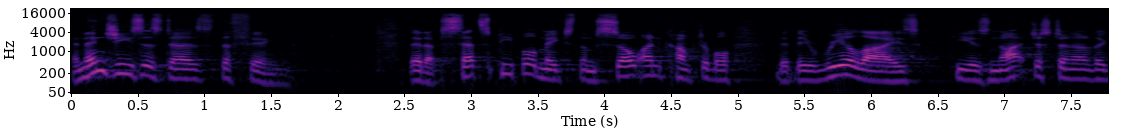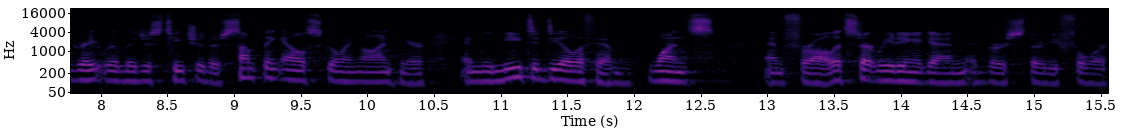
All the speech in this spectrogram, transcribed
And then Jesus does the thing that upsets people, makes them so uncomfortable that they realize he is not just another great religious teacher. There's something else going on here, and we need to deal with him once and for all. Let's start reading again at verse 34.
